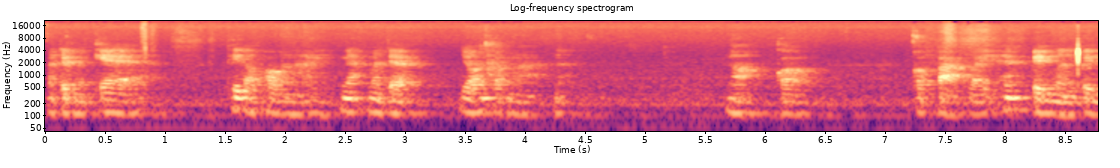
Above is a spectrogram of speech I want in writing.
มันจะมาแก้ที่เราภาวนาเนี่ยมันจะย้อนกลับมานะเนาะก็ก็ฝากไว้ให้เป็นเหมือนเป็น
